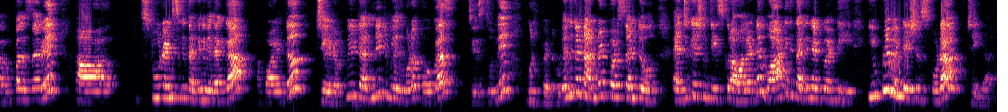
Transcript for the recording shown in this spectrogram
కంపల్సరీ స్టూడెంట్స్కి తగిన విధంగా అపాయింట్ చేయడం. వీటన్నిటి మీద కూడా ఫోకస్ చేస్తుంది గుర్తుపెట్టుకోండి. ఎందుకంటే హండ్రెడ్ పర్సెంట్ ఎడ్యుకేషన్ తీసుకురావాలంటే వాటికి తగినటువంటి ఇంప్లిమెంటేషన్స్ కూడా చేయాలి.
